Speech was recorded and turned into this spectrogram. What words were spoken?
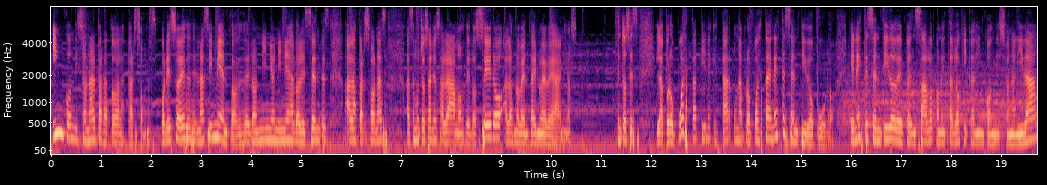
incondicional para todas las personas. Por eso es desde el nacimiento, desde los niños, niñas, adolescentes a las personas. Hace muchos años hablábamos de los 0 a los 99 años. Entonces, la propuesta tiene que estar una propuesta en este sentido puro, en este sentido de pensarlo con esta lógica de incondicionalidad,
